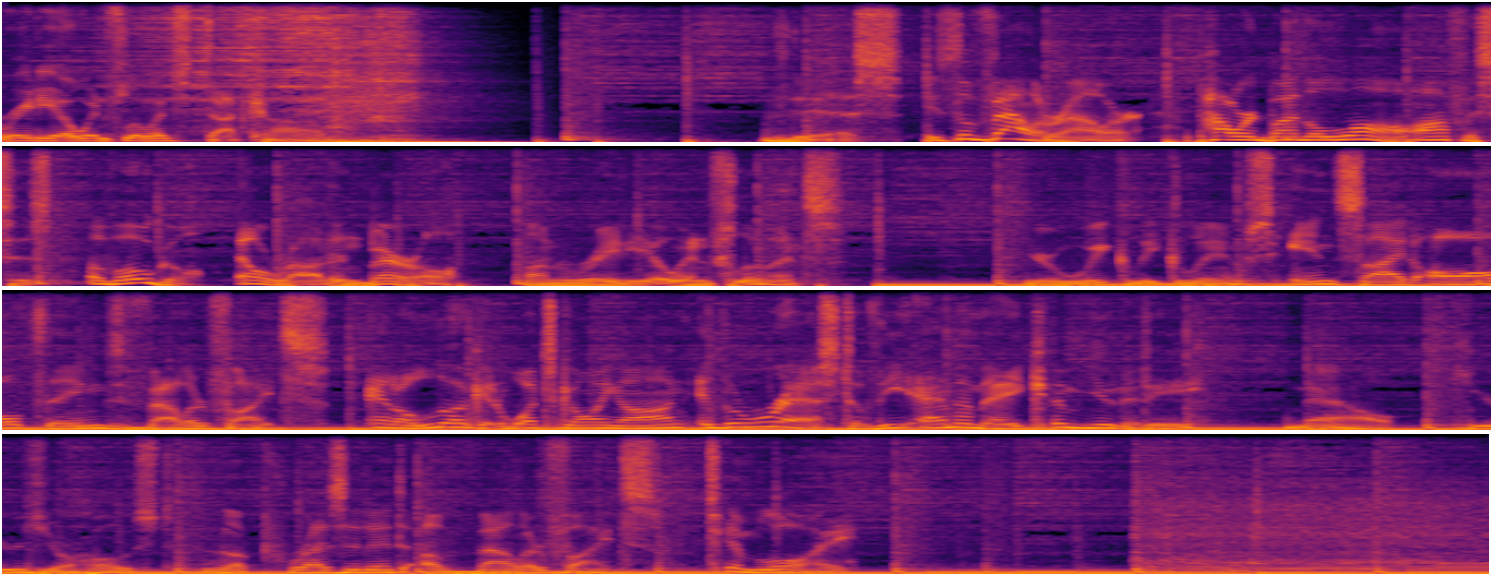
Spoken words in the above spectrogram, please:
radioinfluence.com. This is the Valor Hour, powered by the law offices of Ogle, Elrod, and Baril on Radio Influence. Your weekly glimpse inside all things Valor fights and a look at what's going on in the rest of the MMA community. Now, here's your host, the president of Valor Fights, Tim Loy.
